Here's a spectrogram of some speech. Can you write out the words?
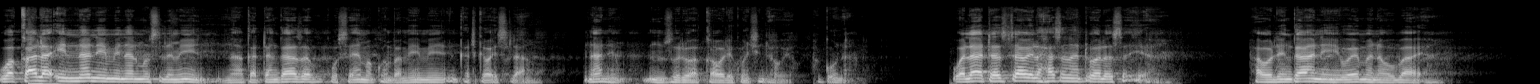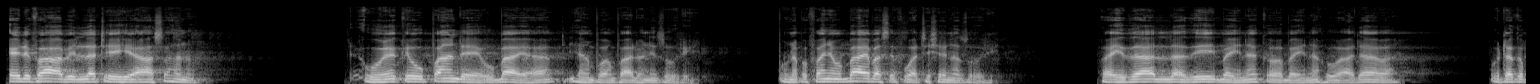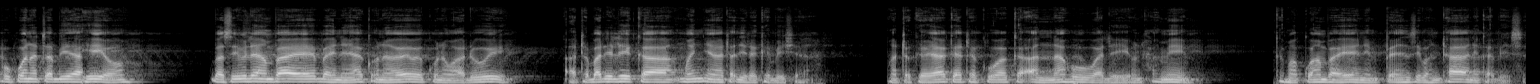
wakala innani minal muslimin na akatangaza kusema kwamba mimi katika waislamu. Nani mzuri wa kauli kunshinda huyo? Hakuna. Wala tastawi alhasanatu wala sayyi'a haulingani wema na ubaya. Idfa billati hiya asana uweke upande ubaya jambo ambalo ni zuri. Unapofanya ubaya basi fuatisha na zuri. Fa idha alladhi bainaka wa bainahu adawa utakapokuwa na tabia hiyo basi yule ambaye baina yako na wewe kuna wadui atabadilika mwenye atajirekebisha. Matokeo yake atakuwa kaannahu waliyun hamim kama kwamba yeye ni mpenzi wa ndani kabisa.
